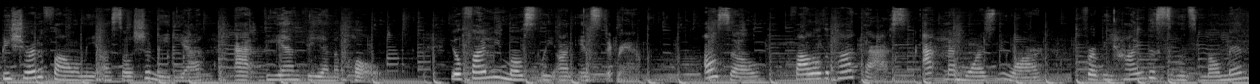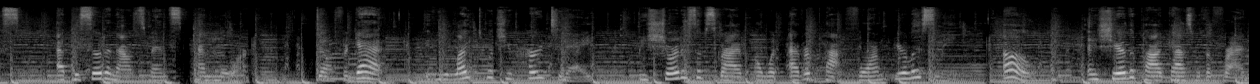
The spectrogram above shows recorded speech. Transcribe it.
be sure to follow me on social media at VMVia Nicole. You'll find me mostly on Instagram. Also, follow the podcast at Memoirs Noir for behind the scenes moments, episode announcements, and more. Don't forget, if you liked what you've heard today, be sure to subscribe on whatever platform you're listening. Oh, and share the podcast with a friend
